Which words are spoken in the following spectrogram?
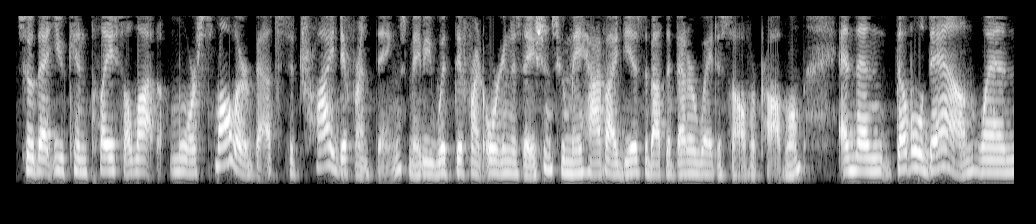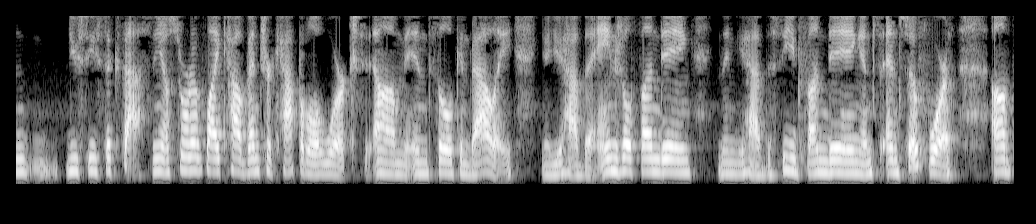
so that you can place a lot more smaller bets to try different things maybe with different organizations who may have ideas about the better way to solve a problem and then double down when you see success. You know sort of like how venture capital works um, in silicon valley. You know you have the angel funding and then you have the seed funding and, and so forth. Um,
